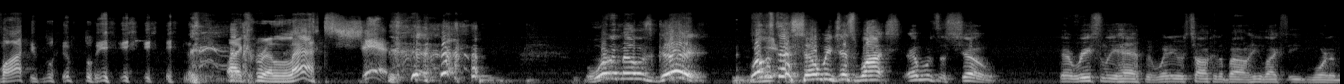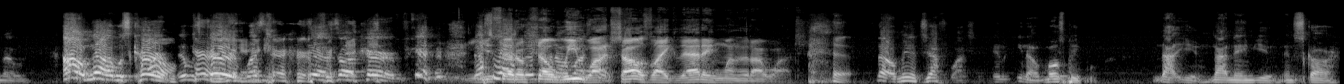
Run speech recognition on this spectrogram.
violently. like, relax. Shit. Watermelon's good. What was yeah. that show we just watched? It was a show that recently happened when he was talking about he likes to eat watermelon. Oh no, it was Curb. Oh, it was Curb. Yeah, wasn't curb. It? yeah, it was on Curb. you said a show we watched. I was like, that ain't one that I watched. No, me and Jeff watch it, and you know most people, not you, not name you, and Scar,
